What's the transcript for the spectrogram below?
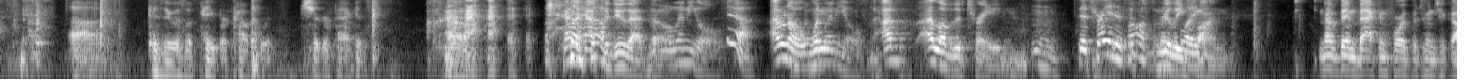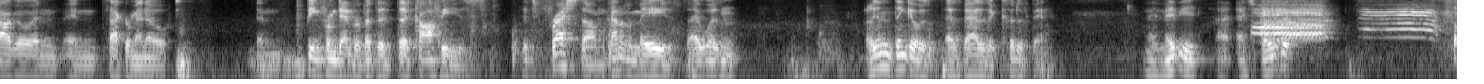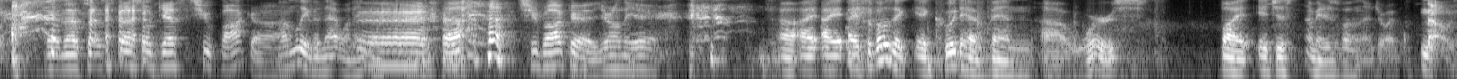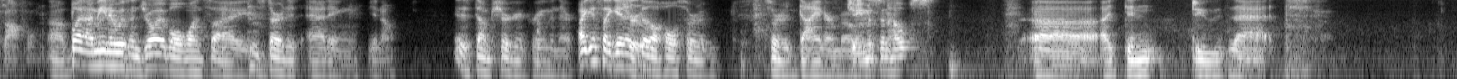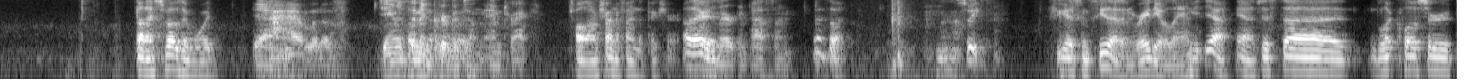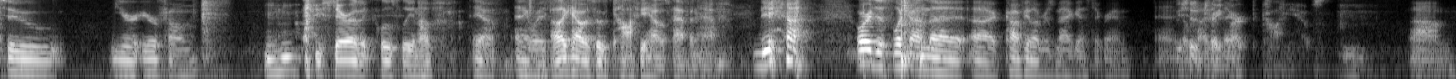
uh, because it was a paper cup with sugar packets. Uh, kind of have to do that the though. millennials. Yeah, I don't know The when millennials now. I've, I love the train. Mm-hmm. the train is It's awesome. really like- fun. And I've been back and forth between Chicago and, and Sacramento and being from Denver, but the, the coffee's it's fresh though. I'm kind of amazed. I wasn't I didn't think it was as bad as it could have been. I mean, maybe I, I suppose it. and that's our special guest Chewbacca. I'm leaving that one. in. Uh, Uh, Chewbacca, you're on the air. uh, I, I, I suppose it, it could have been uh, worse, but it just, I mean, it just wasn't enjoyable. No, it's awful. Uh, but I mean, it was enjoyable once I started adding, you know, just dump sugar and cream in there. I guess I get It's into true. the whole sort of, sort of diner mode. Jameson helps. Uh, I didn't do that, but I suppose it would. Yeah. I would have. Jameson and cribbage on Amtrak. Hold on, I'm trying to find the picture. Oh, there it is. American pastime. That's what. Sweet. If you guys can see that in Radio Land. Yeah, yeah. Just uh, look closer to your earphone. Mm-hmm. If you stare at it closely enough. Yeah. Anyways. I like how it says coffee house half and half. Yeah. Or just look on the uh, Coffee Lovers Mag Instagram. and We you'll should have find it there. trademarked coffee house. Um,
